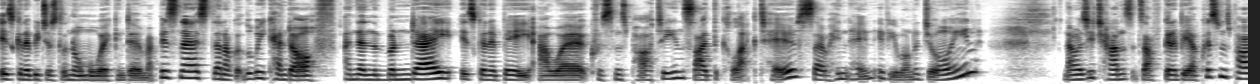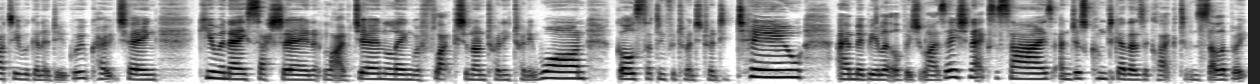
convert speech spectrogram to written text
is going to be just a normal working day in my business. Then I've got the weekend off, and then the Monday is going to be our Christmas party inside the collective. So, hint, hint, if you want to join. Now is your chance. It's going to be our Christmas party. We're going to do group coaching, Q&A session, live journaling, reflection on 2021, goal setting for 2022, and maybe a little visualization exercise and just come together as a collective and celebrate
